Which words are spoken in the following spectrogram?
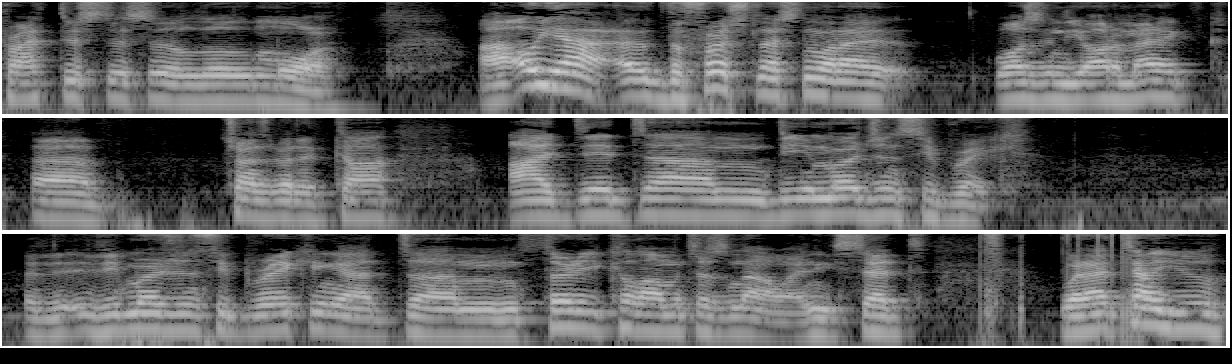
practice this a little more. Uh, oh yeah, uh, the first lesson when I was in the automatic uh, transmitted car, I did um, the emergency brake. The, emergency braking at um, 30 kilometers an hour, and he said, "When I tell you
